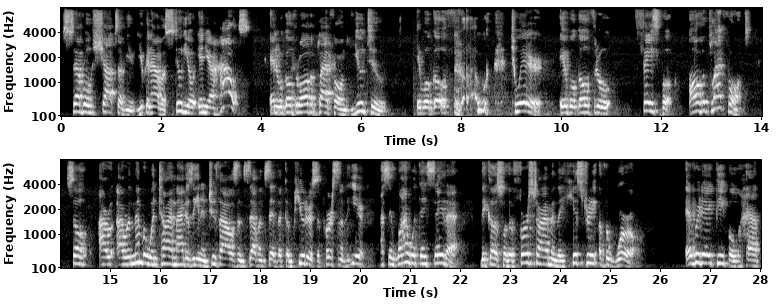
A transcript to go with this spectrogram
several shots of you. You can have a studio in your house, and it will go through all the platforms YouTube, it will go through Twitter, it will go through Facebook, all the platforms. So I, I remember when Time magazine in 2007 said the computer is the person of the year. I said, why would they say that? Because for the first time in the history of the world, everyday people have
